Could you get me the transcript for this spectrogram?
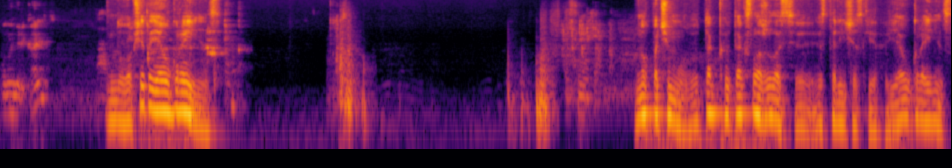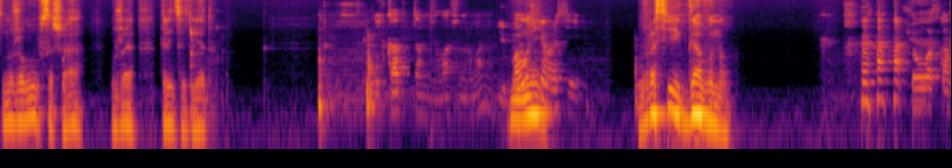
Он американец? Ну, вообще-то я украинец. Почему так? Ну, почему? Вот так, так сложилось э, исторически. Я украинец, но живу в США уже 30 лет. И как там дела? Все нормально? И Получше, Ну. чем в России? В России говно. Что у вас там?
